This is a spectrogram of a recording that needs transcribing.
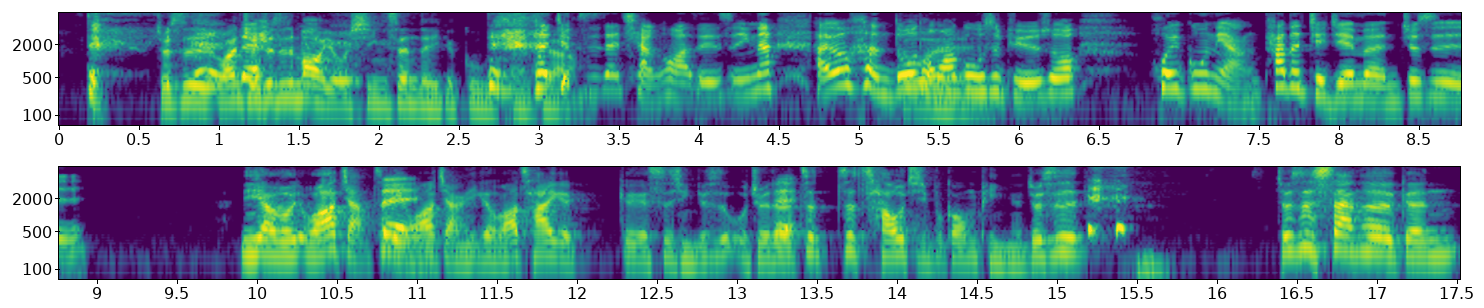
对，就是完全就是冒由心生的一个故事。他就是在强化这件事情。那还有很多童话故事，比如说灰姑娘，她的姐姐们就是。你要我我要讲这里，我要讲一个，我要插一个这个事情，就是我觉得这这超级不公平的，就是就是善恶跟。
